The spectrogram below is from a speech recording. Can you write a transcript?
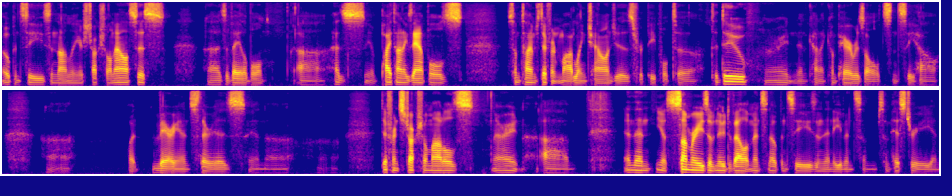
OpenSees and nonlinear structural analysis uh, is available. Uh, has you know, Python examples, sometimes different modeling challenges for people to to do, all right, and then kind of compare results and see how uh, what variance there is in uh, different structural models. All right. Um, and then you know summaries of new developments in OpenSees, and then even some some history and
